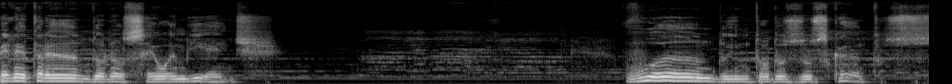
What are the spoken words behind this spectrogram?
penetrando no seu ambiente, voando em todos os cantos.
